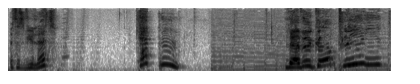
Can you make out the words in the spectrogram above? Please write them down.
Ist das Violett? Captain! Level complete!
